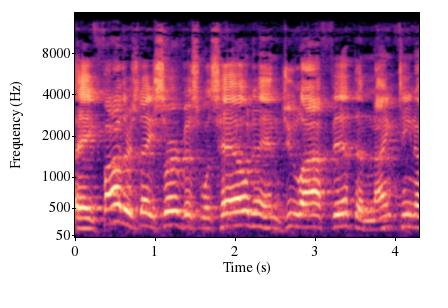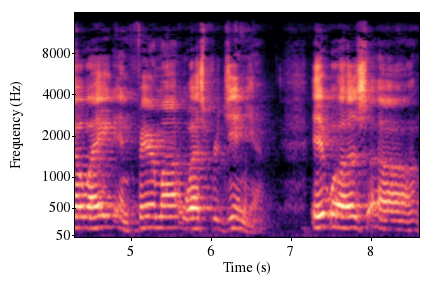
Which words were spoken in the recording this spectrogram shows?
A Father's Day service was held in July 5th of 1908 in Fairmont, West Virginia. It was uh,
